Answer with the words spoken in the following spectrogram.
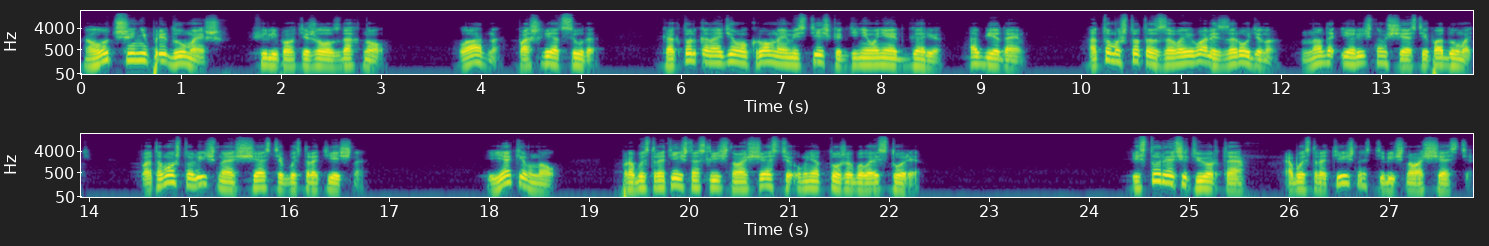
«Лучше не придумаешь», — Филиппов тяжело вздохнул. «Ладно, пошли отсюда. Как только найдем укромное местечко, где не воняет гарью, обедаем. А то мы что-то завоевались за родину, надо и о личном счастье подумать. Потому что личное счастье быстротечно. Я кивнул. Про быстротечность личного счастья у меня тоже была история. История четвертая. О быстротечности личного счастья.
